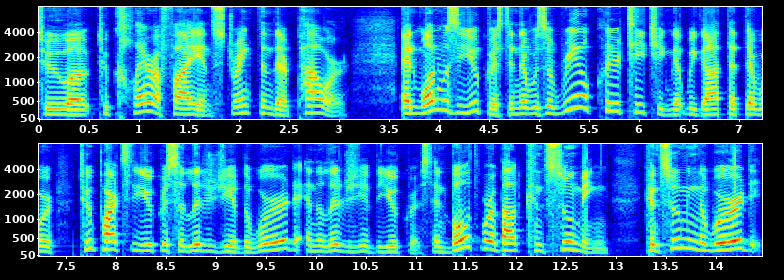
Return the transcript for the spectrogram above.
to, uh, to clarify and strengthen their power. And one was the Eucharist, and there was a real clear teaching that we got that there were two parts of the Eucharist the liturgy of the Word and the liturgy of the Eucharist. And both were about consuming, consuming the Word,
